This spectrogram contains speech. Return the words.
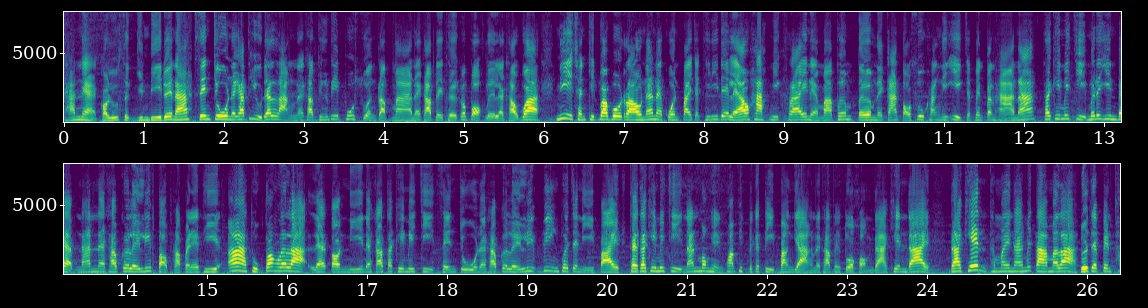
ฉันเนี่ยก็รู้สึกยินดีด้วยนะ เซนจูนะครับที่อยู่ด้านหลังนะครับถึงรีบพูดสวนกลับมานะครับโดยเธอก็บอกเลยแหละครับว่านี่ฉันคิดว่าพวกเรานั้นนะควรไปจากที่นี่ได้แล้ว หากมีใครเนี่ยมาเพิ่มเติมในการต่อสู้ครั้งนี้อีกจะเป็นปัญหานะทาเคมิจิไม่ได้ยินแบบนั้นนะครับก็เลยรีบตอบกลับไปในทีอ่าถูกต้องแล้วล่ะและตอนนี้นะครับทาเคมิจิเซนจูนะครับก็เลยรีบวิ่งเพื่อจะหนีไป แต่ทาเคมิจินั้นมองเห็นความผิดปกติบางอย่างนะครับในตัวของดาเคนได้ดาเคนทำไมนายไม่ตามมาล่ะโดยจะเป็นภ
